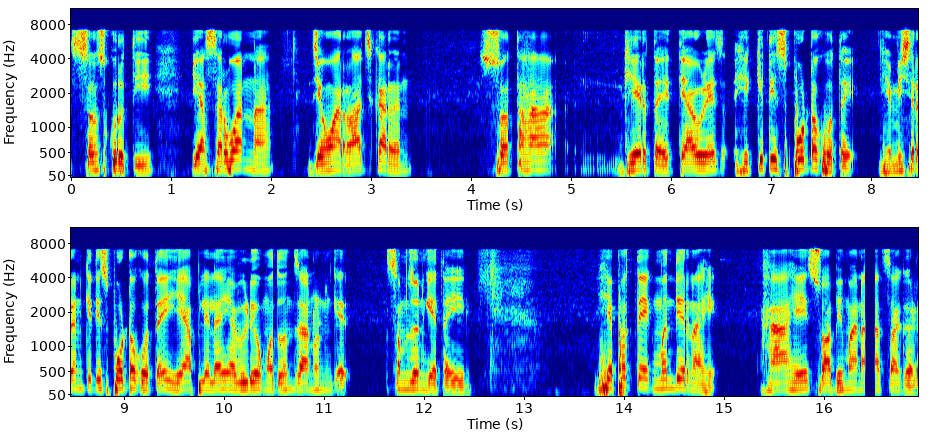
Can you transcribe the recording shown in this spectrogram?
संस्कृती या सर्वांना जेव्हा राजकारण स्वतः घेरतंय त्यावेळेस हे किती स्फोटक होतंय हे मिश्रण किती स्फोटक होतंय हे आपल्याला या व्हिडिओ मधून जाणून घे समजून घेता येईल. हे फक्त एक मंदिर नाही हा आहे स्वाभिमानाचा गड.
